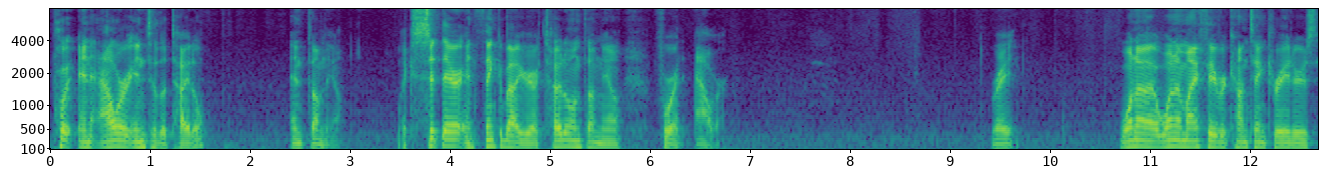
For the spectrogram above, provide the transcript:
Put an hour into the title and thumbnail. Like sit there and think about your title and thumbnail for an hour. Right? One of one of my favorite content creators,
